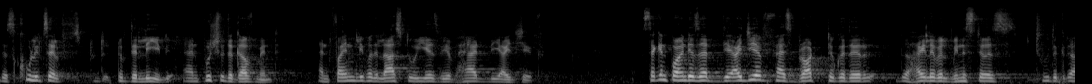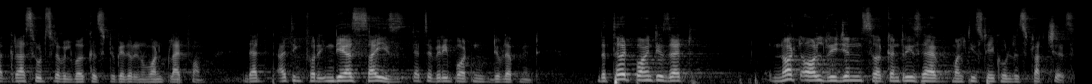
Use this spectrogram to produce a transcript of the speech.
the school itself took the lead and pushed with the government. And finally, for the last two years, we have had the IGF. Second point is that the IGF has brought together the high-level ministers to the grassroots level workers together in one platform. That, I think, for India's size, that's a very important development. The third point is that not all regions or countries have multi-stakeholder structures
